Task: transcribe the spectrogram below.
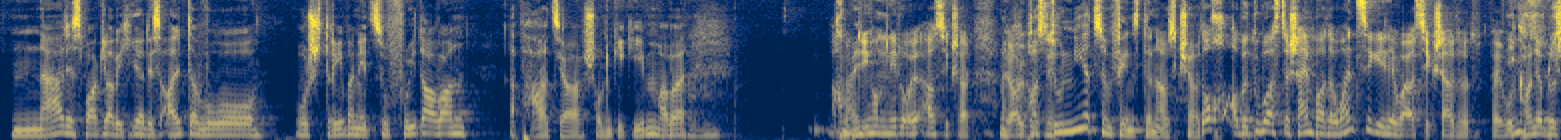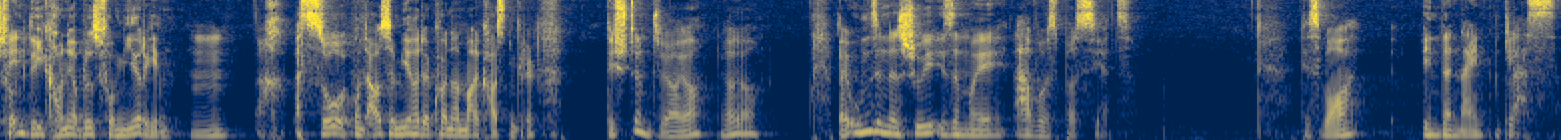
Na, das war, glaube ich, eher das Alter, wo, wo Streber nicht so viel da waren. Ein paar hat es ja schon gegeben, aber. Mhm. Ach, und die haben nicht alle ausgeschaut. Ja, Hast du nie zum Fenster ausgeschaut? Doch, aber du warst ja scheinbar der Einzige, der ausgeschaut hat. Bei uns ich, kann ja bloß von, ich kann ja bloß von mir reden. Mhm. Ach, ach so. Und außer mir hat er keinen Normalkasten gekriegt. Das stimmt, ja, ja, ja, ja. Bei uns in der Schule ist einmal auch was passiert. Das war in der 9. Klasse.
